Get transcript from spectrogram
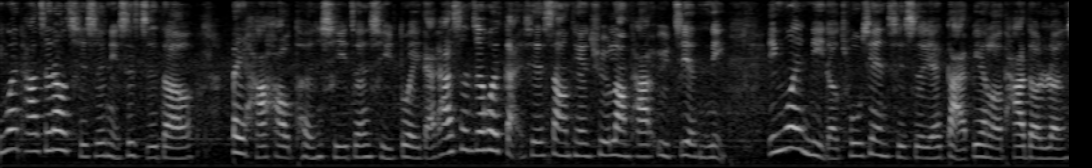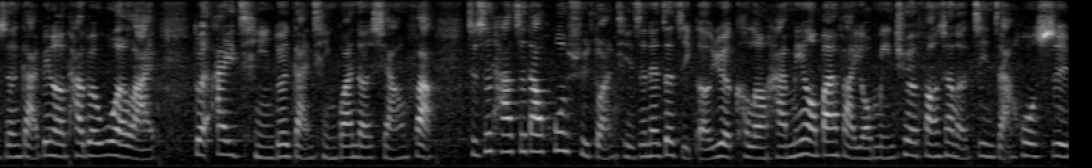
因为他知道其实你是值得被好好疼惜、珍惜对待。他甚至会感谢上天去让他遇见你。因为你的出现，其实也改变了他的人生，改变了他对未来、对爱情、对感情观的想法。只是他知道，或许短期之内这几个月可能还没有办法有明确方向的进展，或是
